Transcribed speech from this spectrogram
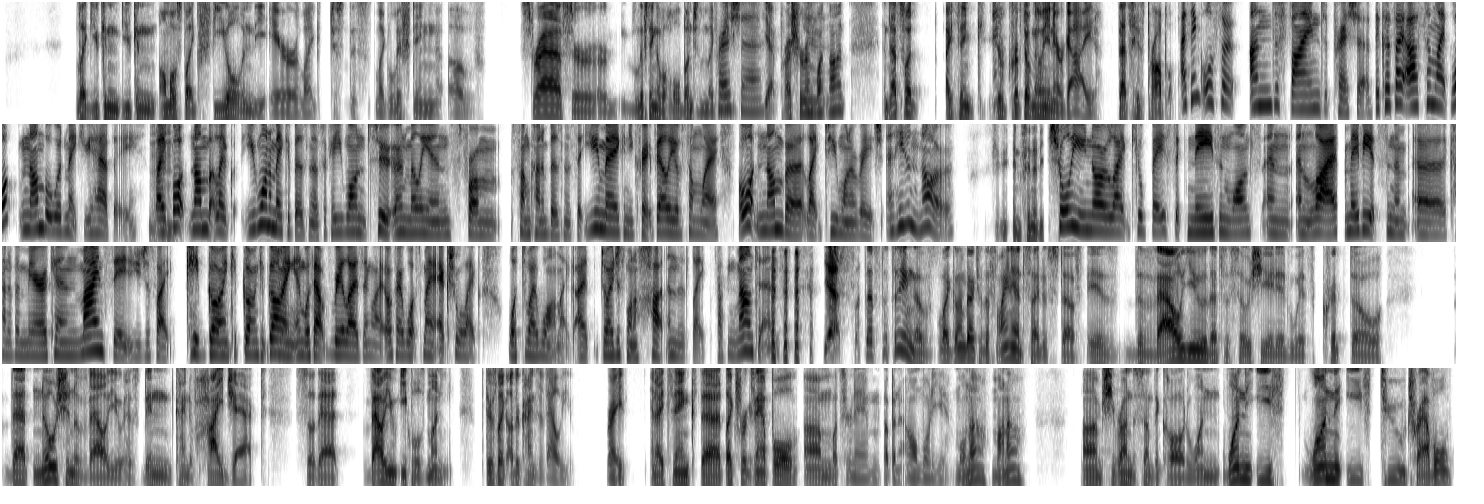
like you can you can almost like feel in the air like just this like lifting of stress or or lifting of a whole bunch of like pressure. Yeah, pressure yeah. and whatnot. And that's what I think your crypto millionaire guy that's his problem. I think also undefined pressure because I asked him like what number would make you happy? Mm-hmm. Like what number like you want to make a business, okay? You want to earn millions from some kind of business that you make and you create value of some way. But what number like do you want to reach? And he didn't know infinity. Surely you know like your basic needs and wants and and life. Maybe it's an uh, kind of American mindset. You just like keep going, keep going, keep going, yeah. and without realizing like, okay, what's my actual like? What do I want? Like, I do I just want a hut in the like fucking mountains? yes, that's the thing of like going back to the finance side of stuff is the value that's associated with crypto. That notion of value has been kind of hijacked so that value equals money but there's like other kinds of value, right? And I think that, like for example, um, what's her name? Up in Aomori, Mona, Mana, um, she runs something called one one ETH one ETH to travel,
